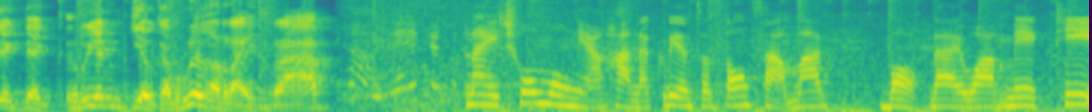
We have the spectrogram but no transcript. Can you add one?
เด็กๆ เรียนเกี่ยวกับเรื่องอะไรครับ ในชั่วโมงเนี้ยค่ะ นักเรียนจะต้องสามารถบอกได้ว่าเมฆที่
